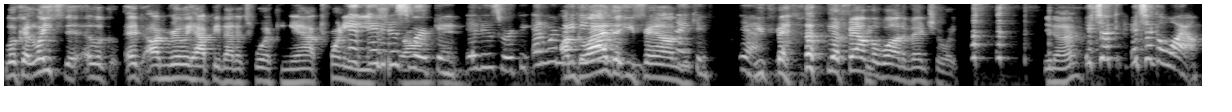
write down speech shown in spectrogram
look, at least uh, look, it, I'm really happy that it's working out. Twenty It, years. it is working. It is working, and we're. I'm glad it- that you found Thank you. Yeah. you found, found the one eventually. You know, it took it took a while.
